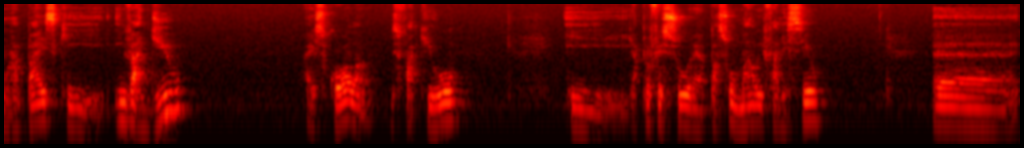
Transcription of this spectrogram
um rapaz rapaz que invadiu a escola, esfaqueou e a professora passou mal e faleceu. Uh,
